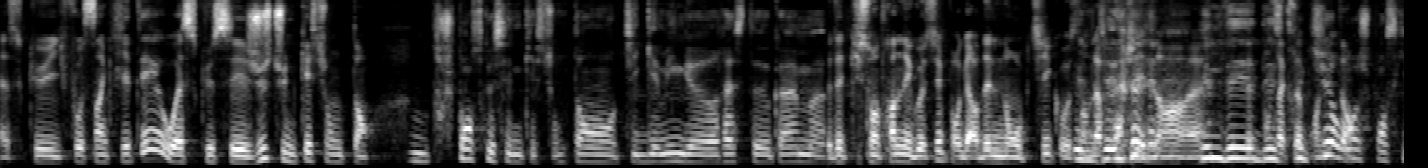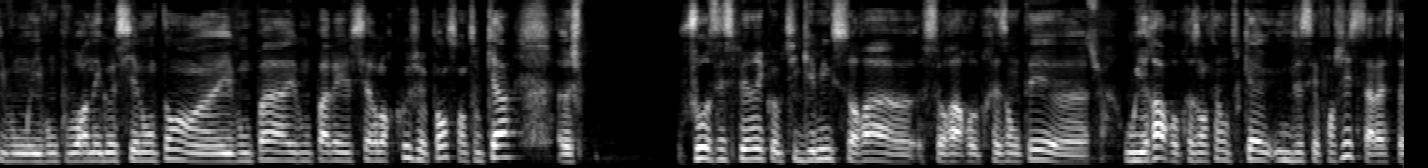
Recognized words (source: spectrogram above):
Est-ce qu'il faut s'inquiéter ou est-ce que c'est juste une question de temps? Je pense que c'est une question de temps. Optic Gaming euh, reste quand même Peut-être qu'ils sont en train de négocier pour garder le nom optique au sein de la franchise. hein, une des, du structures. Moi, je pense qu'ils vont, ils vont pouvoir négocier longtemps. euh, Ils vont pas, ils vont pas réussir leur coup, je pense. En tout cas, euh, je- J'ose espérer qu'Optic Gaming sera, euh, sera représenté, euh, ou ira représenter en tout cas une de ses franchises. Ça reste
